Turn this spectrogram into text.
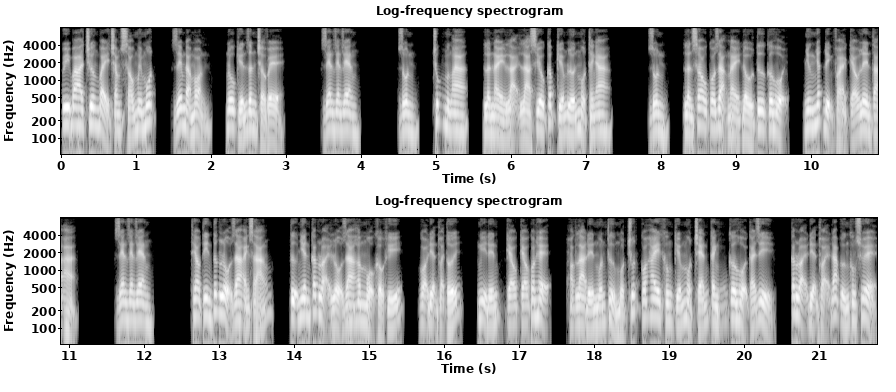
Quy ba chương bảy trăm sáu mươi 761, dêm đà mòn nô kiến dân trở về. Gen gen gen. John chúc mừng a lần này lại là siêu cấp kiếm lớn một thanh a john lần sau có dạng này đầu tư cơ hội nhưng nhất định phải kéo lên ta à gen gen gen theo tin tức lộ ra ánh sáng tự nhiên các loại lộ ra hâm mộ khẩu khí gọi điện thoại tới nghĩ đến kéo kéo quan hệ hoặc là đến muốn thử một chút có hay không kiếm một chén canh cơ hội cái gì các loại điện thoại đáp ứng không xuể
